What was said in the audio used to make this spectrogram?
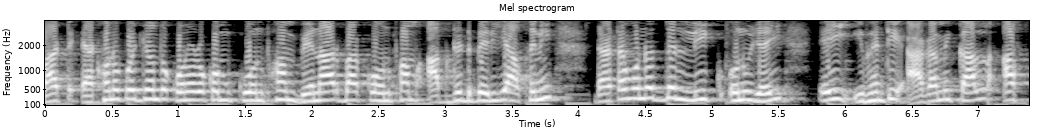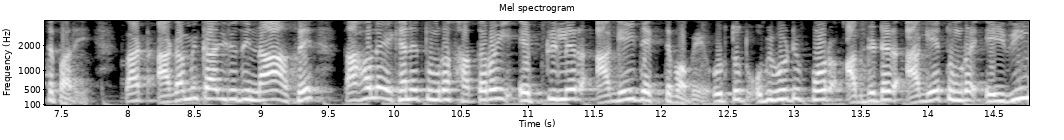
বাট এখনও পর্যন্ত কোনো রকম কনফার্ম ব্যানার বা কনফার্ম আপডেট বেরিয়ে আসেনি। ডাটা ম্যানেজার লিক অনুযায়ী এই ইভেন্টটি আগামীকাল আসতে পারে। বাট আগামীকাল যদি না আসে, তাহলে এখানে তোমরা সতেরোই এপ্রিলের আগেই দেখতে পাবে। অর্থাৎ ওবিহটি ফোর আপডেটের আগে তোমরা এই রিং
